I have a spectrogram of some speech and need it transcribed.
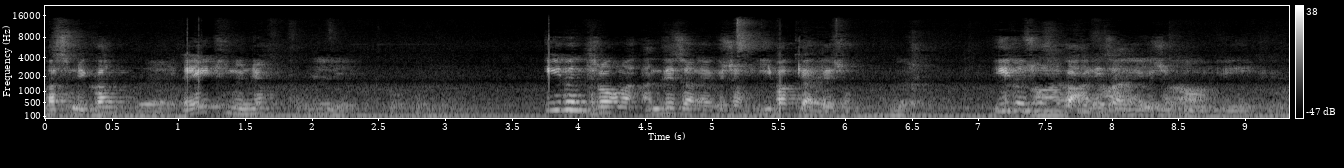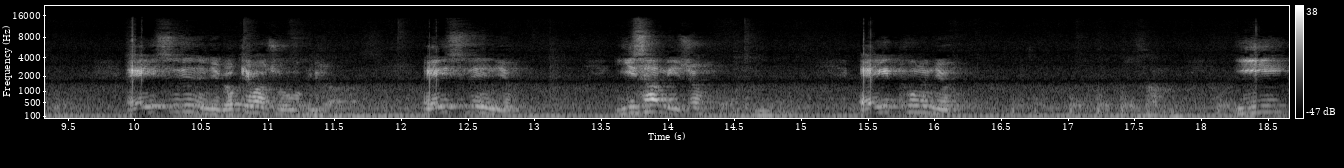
맞습니까? 네. A2는요? 1, 2. 1은 들어가면 안 되잖아요. 그죠? 2밖에 안 되죠. 1은 소수가 아, 니잖아요 그죠? 어, 이. A3는요? 몇 개만 줘볼게요. A3는요? 2, 3이죠? A4는요? 3. 2,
